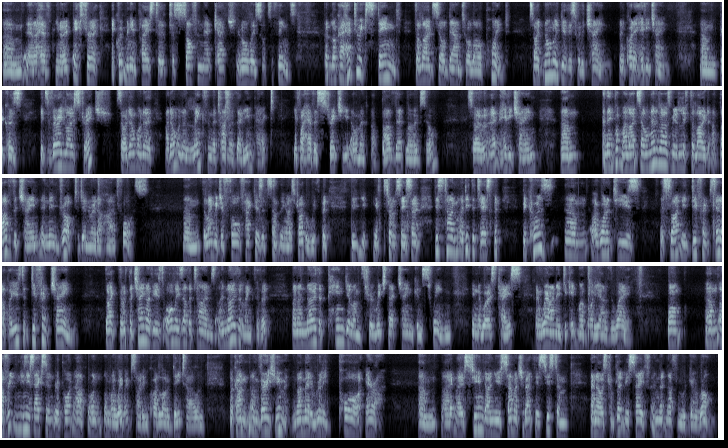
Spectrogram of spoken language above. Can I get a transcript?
Um, and I have you know extra equipment in place to to soften that catch and all these sorts of things. But look, I had to extend the load cell down to a lower point. So I'd normally do this with a chain and quite a heavy chain um, because it's very low stretch, so I don't want to I don't want to lengthen the time of that impact if I have a stretchy element above that load cell. So a heavy chain, um, and then put my load cell, and that allows me to lift the load above the chain and then drop to generate a higher force. Um, the language of fall factors, it's something I struggle with, but you, you, you, sort of see. So this time I did the test, but because um, I wanted to use a slightly different setup, I used a different chain like the, the chain I've used all these other times, I know the length of it and I know the pendulum through which that chain can swing in the worst case and where I need to keep my body out of the way. Well, um, I've written in this accident report up on, on my website in quite a lot of detail. And look, I'm, I'm very human and I made a really poor error. Um, I, I assumed I knew so much about this system and I was completely safe and that nothing would go wrong.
